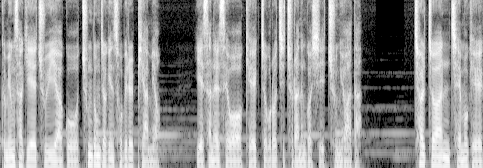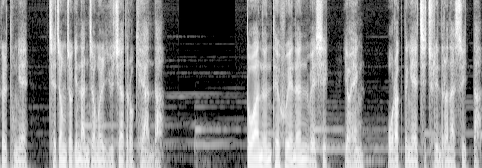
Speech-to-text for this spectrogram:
금융사기에 주의하고 충동적인 소비를 피하며 예산을 세워 계획적으로 지출하는 것이 중요하다. 철저한 재무 계획을 통해 재정적인 안정을 유지하도록 해야 한다. 또한 은퇴 후에는 외식, 여행, 오락 등의 지출이 늘어날 수 있다.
